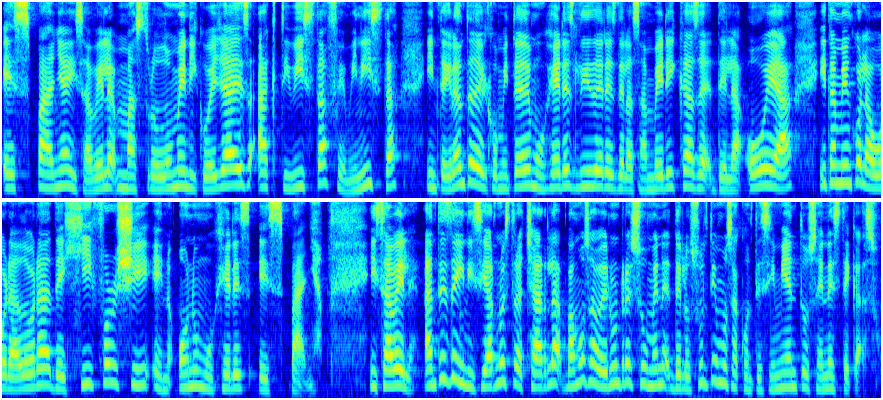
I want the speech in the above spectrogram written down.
España, Isabel Mastrodoménico. Ella es activista feminista, integrante del Comité de Mujeres Líderes de las Américas de la OEA y también colaboradora de He for She en ONU Mujeres España. Isabel, antes de iniciar nuestra charla, vamos a ver un resumen de los últimos acontecimientos en este caso.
